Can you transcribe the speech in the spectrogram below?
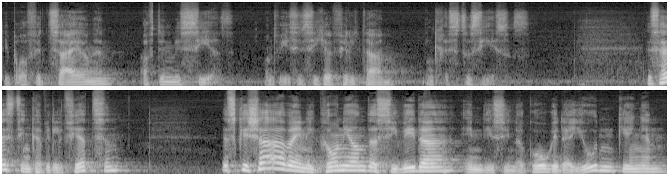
die Prophezeiungen auf den Messias und wie sie sich erfüllt haben in Christus Jesus. Es heißt in Kapitel 14, es geschah aber in Ikonion, dass sie wieder in die Synagoge der Juden gingen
